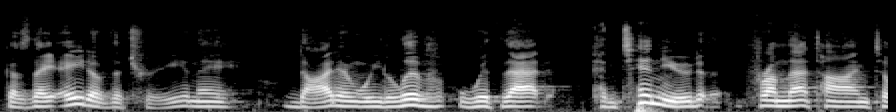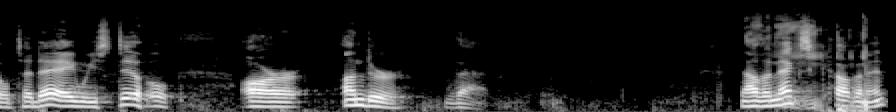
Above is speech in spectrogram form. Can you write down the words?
Because they ate of the tree and they died, and we live with that continued from that time till today. We still are under that. Now, the next covenant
